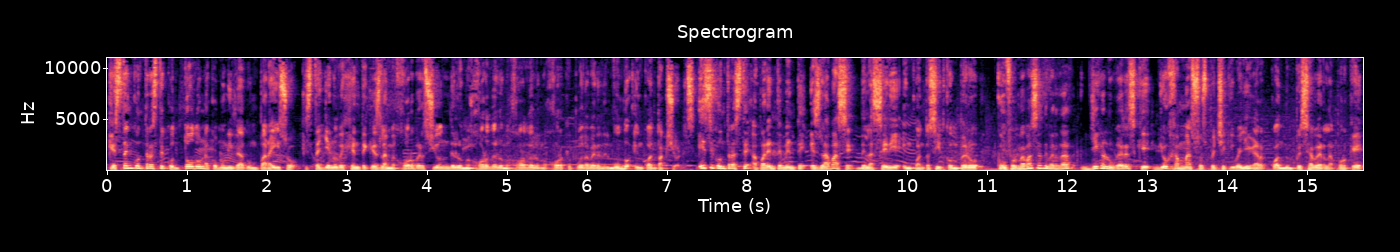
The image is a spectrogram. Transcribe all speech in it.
que está en contraste con toda una comunidad, un paraíso, que está lleno de gente que es la mejor versión de lo mejor, de lo mejor, de lo mejor que pueda haber en el mundo en cuanto a acciones. Ese contraste aparentemente es la base de la serie en cuanto a sitcom, pero conforme avanza de verdad, llega a lugares que yo jamás sospeché que iba a llegar cuando empecé a verla, porque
